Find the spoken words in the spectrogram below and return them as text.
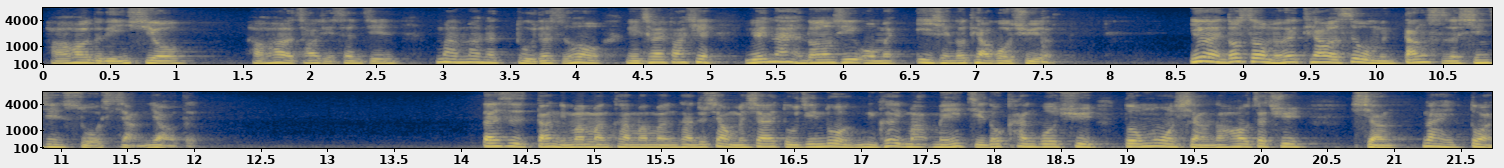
好好的灵修，好好的抄写圣经，慢慢的读的时候，你才会发现，原来很多东西我们以前都跳过去了。因为很多时候我们会挑的是我们当时的心境所想要的。但是，当你慢慢看、慢慢看，就像我们现在读经，如果你可以把每一节都看过去，都默想，然后再去想那一段，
